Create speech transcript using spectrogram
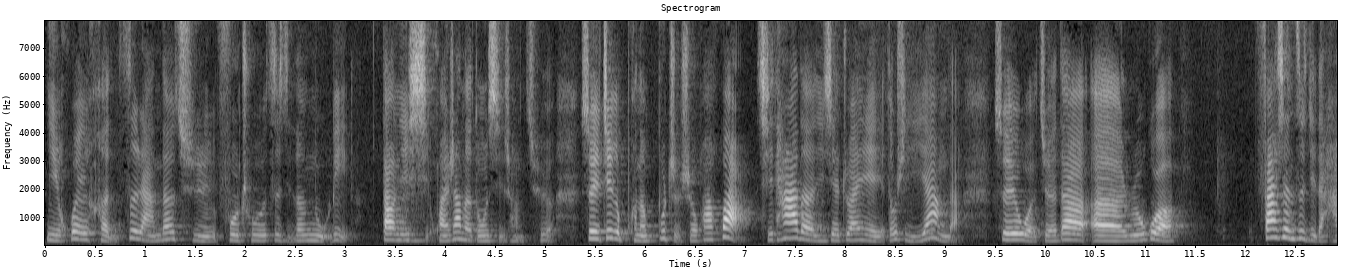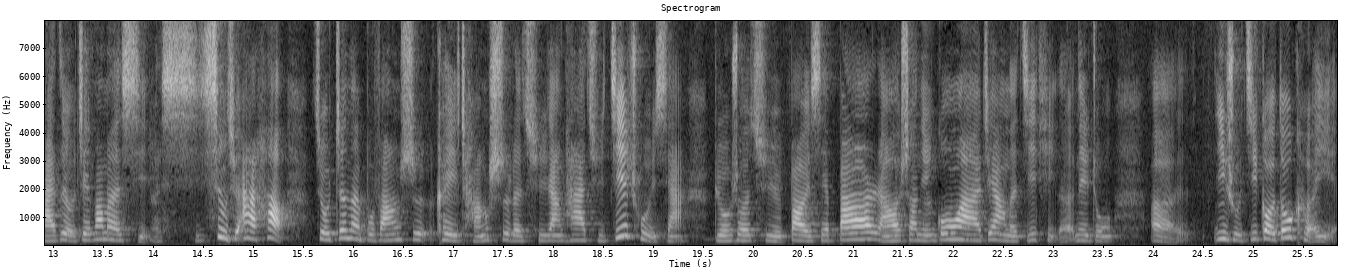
你会很自然的去付出自己的努力。到你喜欢上的东西上去，所以这个可能不只是画画，其他的一些专业也都是一样的。所以我觉得，呃，如果发现自己的孩子有这方面的喜喜兴趣爱好，就真的不妨是可以尝试的去让他去接触一下，比如说去报一些班儿，然后少年宫啊这样的集体的那种，呃。艺术机构都可以，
